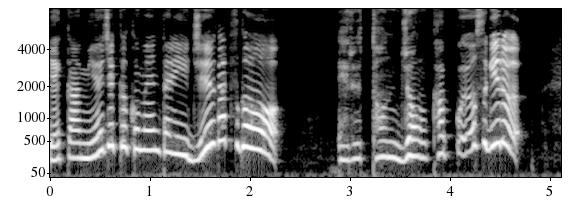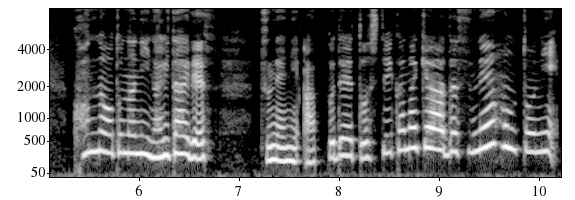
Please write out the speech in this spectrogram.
月間ミュージックコメンタリー10月号。エルトン・ジョンかっこよすぎる。こんな大人になりたいです。常にアップデートしていかなきゃですね本当に。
